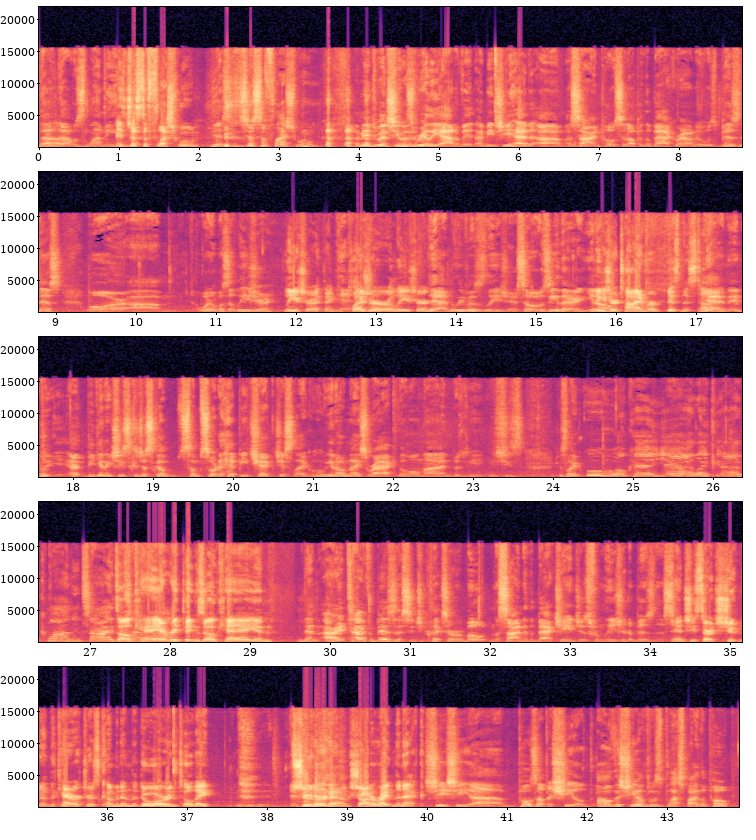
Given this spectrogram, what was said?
That, Uh, that was Lemmy. It's just a flesh wound. Yes, it's just a flesh wound. I mean, but she was really out of it. I mean, she had um, a sign posted up in the background. It was business or um, what was it, leisure? Leisure, I think. Yeah. Pleasure or leisure. Yeah, I believe it was leisure. So it was either you know Leisure time or business time. Yeah, and, and at the beginning she's just some some sort of hippie chick, just like ooh, you know, nice rack, the whole nine. But she- she's just like ooh, okay, yeah, like yeah, come on inside. it's okay, fun." everything's okay, and Then all right, time for business, and she clicks her remote, and the sign in the back changes from leisure to business. and she starts shooting at the characters coming in the door until they shoot her down. Shot her right in the neck. She she uh, pulls up a shield. Oh, this shield was blessed by the Pope.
